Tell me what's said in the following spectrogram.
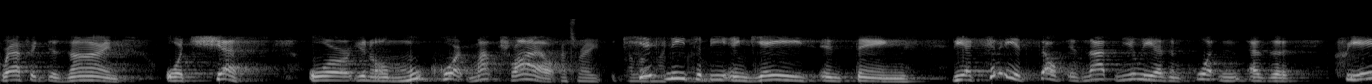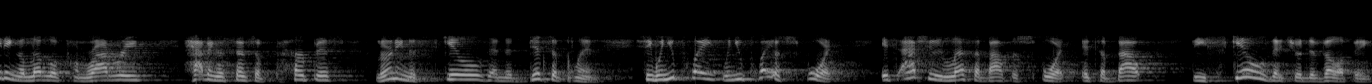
graphic design or chess or you know moot court mock trial, that's right. Kids need to be engaged in things the activity itself is not nearly as important as the creating a level of camaraderie, having a sense of purpose, learning the skills and the discipline. See, when you play when you play a sport, it's actually less about the sport. It's about the skills that you're developing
